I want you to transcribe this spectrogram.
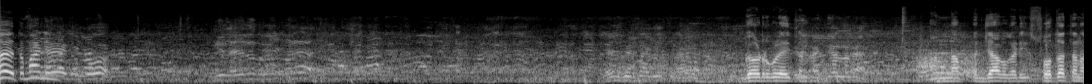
ಏ ತಮ್ಮ ನೀನು ಗೌಡ್ರುಗಳು ಅಣ್ಣ ಪಂಜಾಬ್ ಗಾಡಿ ಸೋತತನ.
